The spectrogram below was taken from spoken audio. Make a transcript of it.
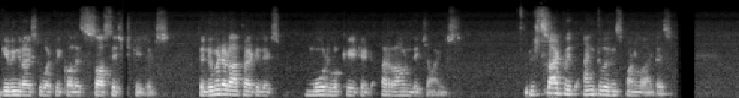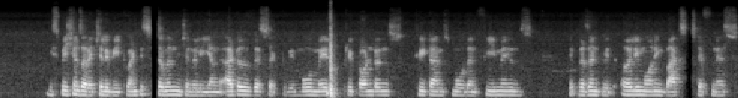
giving rise to what we call as sausage digits. So in rheumatoid arthritis, it's more located around the joints. Let's start with ankylosing spondylitis. These patients are HLA-B 27, generally young adults. They're said to be more male preponderance, three times more than females. They present with early morning back stiffness.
